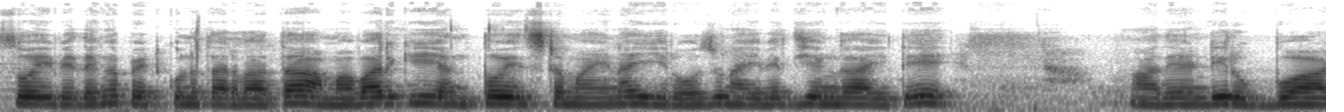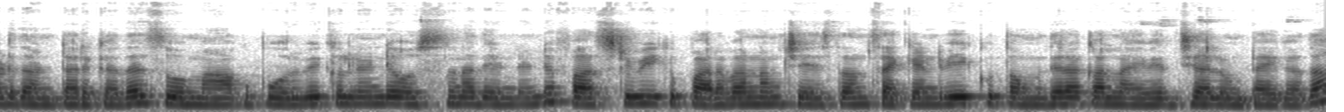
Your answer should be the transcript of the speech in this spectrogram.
సో ఈ విధంగా పెట్టుకున్న తర్వాత అమ్మవారికి ఎంతో ఇష్టమైన ఈరోజు నైవేద్యంగా అయితే అదే అండి రుబ్బు ఆడది అంటారు కదా. సో మాకు పూర్వీకుల నుండి వస్తున్నది ఏంటంటే ఫస్ట్ వీక్ పరవన్నం చేస్తాం సెకండ్ వీక్ తొమ్మిది రకాల నైవేద్యాలు ఉంటాయి కదా.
